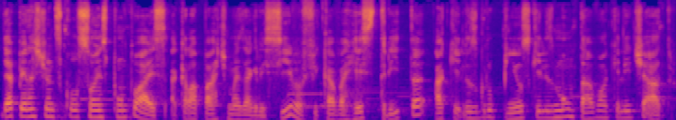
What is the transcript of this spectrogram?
E apenas tinham discussões pontuais. Aquela parte mais agressiva ficava restrita àqueles grupinhos que eles montavam aquele teatro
